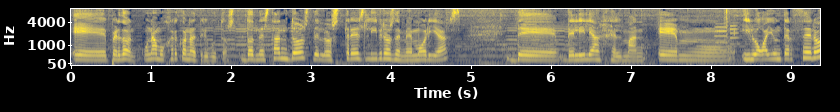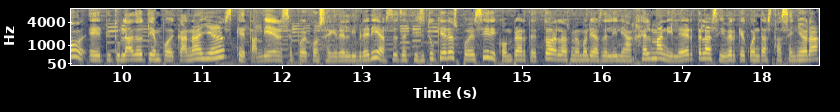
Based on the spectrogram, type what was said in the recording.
perdón, Una mujer con atributos, donde están dos de los tres libros de memorias de, Lilian Hellman. Em, y luego hay un tercero eh, titulado Tiempo de Canallas, que también se puede conseguir en librerías. Es decir, si tú quieres, puedes ir y comprarte todas las memorias de Lilian Hellman y leértelas y ver qué cuenta esta señora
